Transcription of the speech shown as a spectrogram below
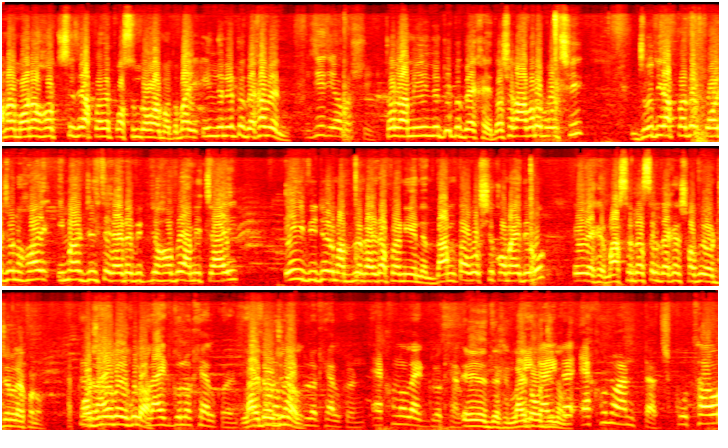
আমার মনে হচ্ছে যে আপনাদের পছন্দ হওয়ার মতো। ভাই ইঞ্জিন একটু দেখাবেন? জি জি অবশ্যই। চলো আমি ইঞ্জিনটা একটু দেখাই। দর্শক আবারও বলছি যদি আপনাদের প্রয়োজন হয় ইমার্জেন্সি গাড়িটা বিক্রি হবে আমি চাই এই ভিডিওর মাধ্যমে গাড়িটা আপনারা নিয়ে নেন। দামটা অবশ্যই কমাই দেবো। এই দেখেন মার্সেল দেখেন সবই অরিজিনাল এখনও। অরিজিনাল এগুলো? লাইটগুলো খেয়াল করেন। লাইট অরিজিনালগুলো খেয়াল করেন। এখনও লাইটগুলো খেয়াল এই দেখেন লাইট অরিজিনাল এটা এখনও আনটাচ কোথাও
